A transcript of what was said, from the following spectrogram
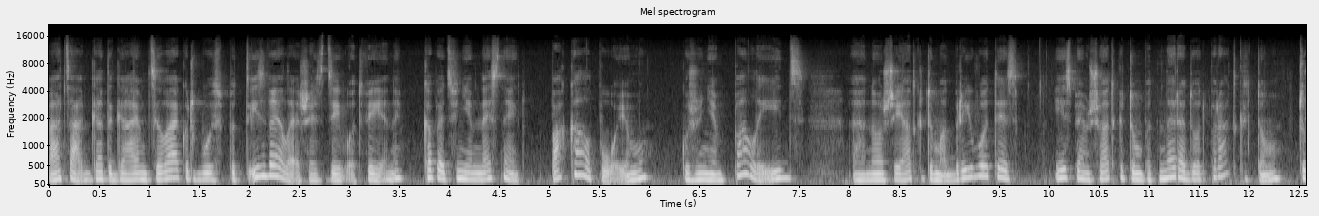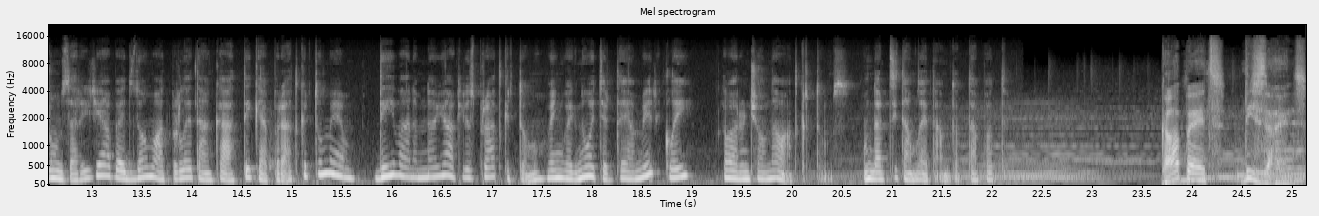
vecāku gada gājumu cilvēku, kurš būs pat izvēlējušies dzīvot vieni. Kāpēc viņiem nesniegt pakalpojumu, kurš viņiem palīdz eh, no šī atkrituma atbrīvoties, iespējams šo atkritumu pat neradot par atkritumu. Tur mums arī ir jābeidz domāt par lietām kā tikai par atkritumiem. Dīvainam nav jākļūst par atkritumu. Viņu vajag noķert tajā mirklī, kamēr viņš jau nav atkritums. Un ar citām lietām tā, tāpat. Kāpēc dizains?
